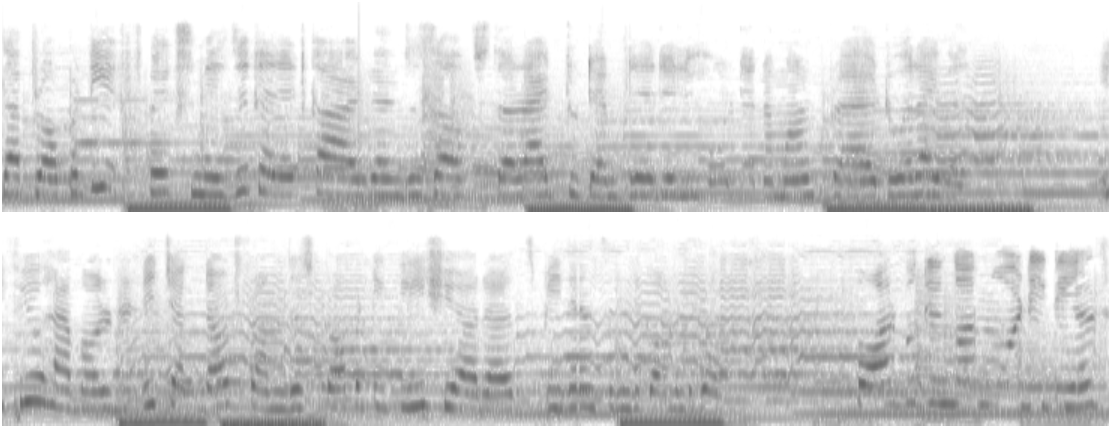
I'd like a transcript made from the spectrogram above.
The property expects major credit card and reserves the right to temporarily hold an amount prior to arrival. If you have already checked out from this property, please share your experience in the comment box. For booking or more details,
